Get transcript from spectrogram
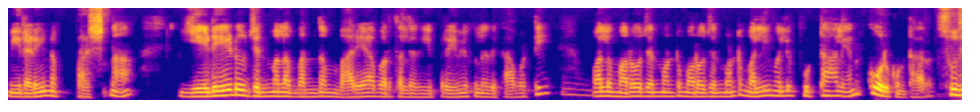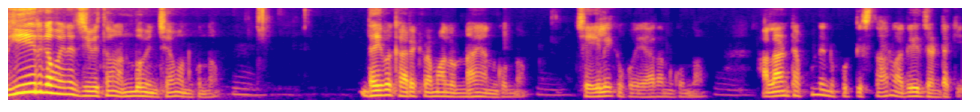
మీరు అడిగిన ప్రశ్న ఏడేడు జన్మల బంధం భార్యాభర్తలది ప్రేమికులది కాబట్టి వాళ్ళు మరో జన్మ అంటూ మరో జన్మ అంటూ మళ్ళీ మళ్ళీ పుట్టాలి అని కోరుకుంటారు. సుదీర్ఘమైన జీవితం అనుభవించాం అనుకుందాం. దైవ కార్యక్రమాలు ఉన్నాయి అనుకుందాం. ఉమ్, చేయలేకపోయారు అనుకుందాం ఉమ్, అలాంటప్పుడు నేను పుట్టిస్తారు అదే జంటకి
